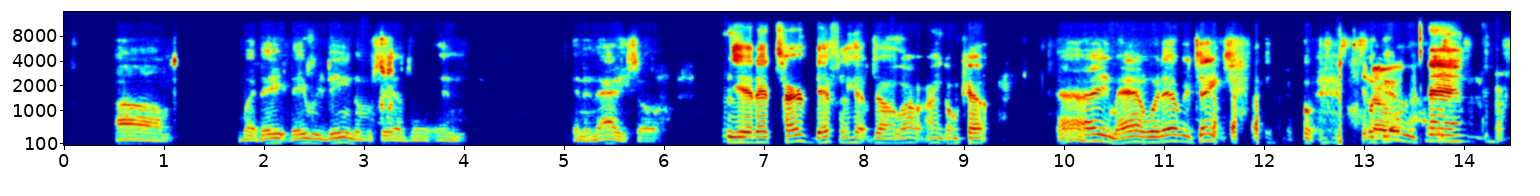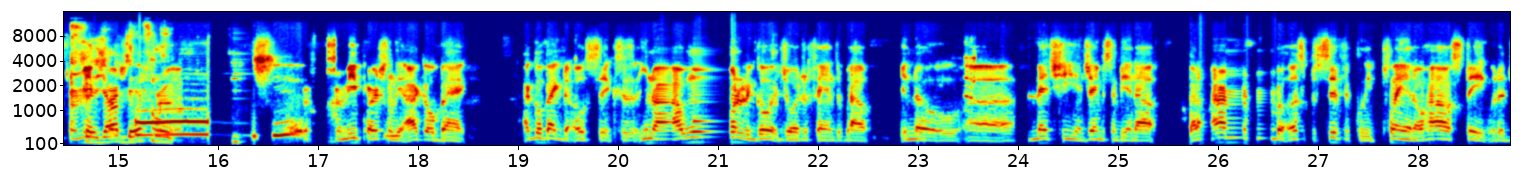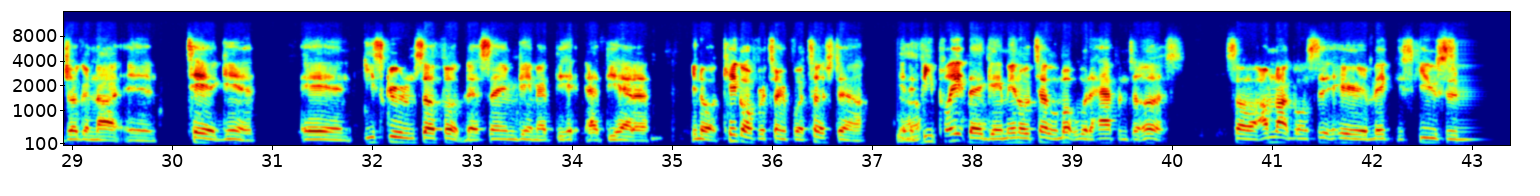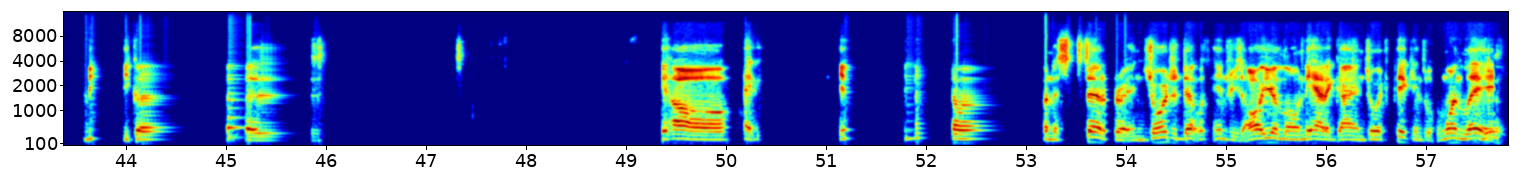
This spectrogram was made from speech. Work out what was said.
Um, but they they redeemed themselves in in, in the natty. So Yeah, that turf definitely helped y'all out. I ain't gonna count. all right, man, whatever it takes. You know, Whatever it takes. For, for me, y'all definitely for, for me personally, I go back. I go back to 06. 'cause, You know, I wanted to go at Georgia fans about you know uh, Metchie and Jameson being out, but I remember us specifically playing Ohio State with a juggernaut and Ted Ginn, and he screwed himself up that same game at the at the had a you know a kickoff return for a touchdown. And if he played that game, ain't no telling what would have happened to us. So I'm not gonna sit here and make excuses because all like, you know, and et cetera. And Georgia dealt with injuries all year long. They had a guy in George Pickens with one leg.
